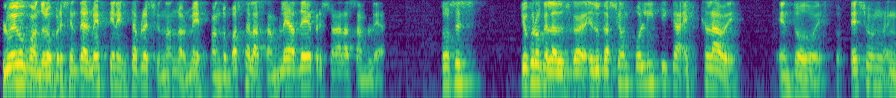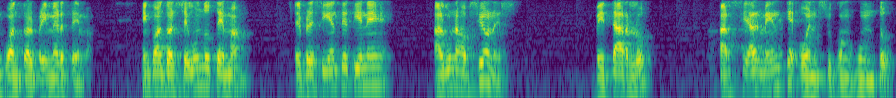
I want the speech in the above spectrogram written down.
Luego, cuando lo presenta el MEF, tiene que estar presionando al MEF. Cuando pasa a la Asamblea, debe presionar a la Asamblea. Entonces, yo creo que la educación política es clave en todo esto. Eso en cuanto al primer tema. En cuanto al segundo tema, el presidente tiene algunas opciones. Vetarlo parcialmente o en su conjunto.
